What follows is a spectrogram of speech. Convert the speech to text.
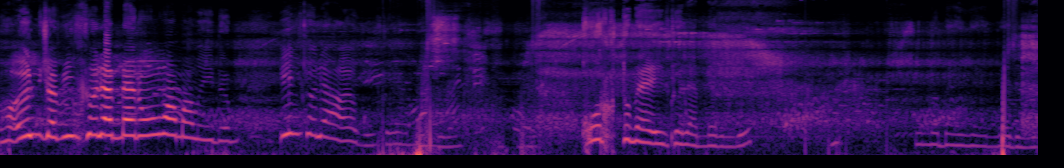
Aha, ölmeyeceğim. İlk ölen ben olmamalıydım. İlk ölen yok ilk ölen. Korktum he ilk ölen benim. Onu da ben yenmedim ya.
